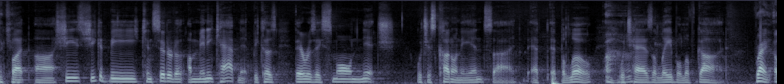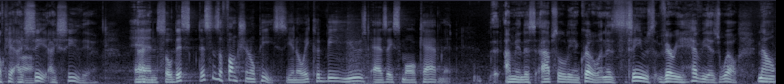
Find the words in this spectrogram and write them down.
Okay. But uh, she's she could be considered a, a mini cabinet because there is a small niche which is cut on the inside at, at below, which Uh-huh. has a label of God. Right. Okay. Uh, I see. I see there. And so this this is a functional piece. You know, it could be used as a small cabinet. I mean, it's absolutely incredible, and it seems very heavy as well. Now,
